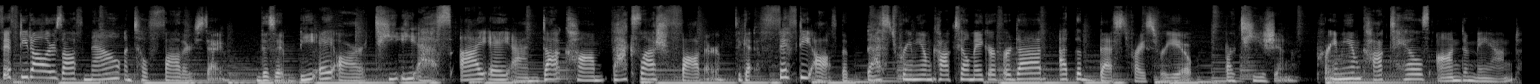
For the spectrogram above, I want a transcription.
$50 off now until Father's Day. Visit B-A-R-T-E-S-I-A-N dot com backslash father to get 50 off the best premium cocktail maker for dad at the best price for you. Bartesian. Premium cocktails on demand.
